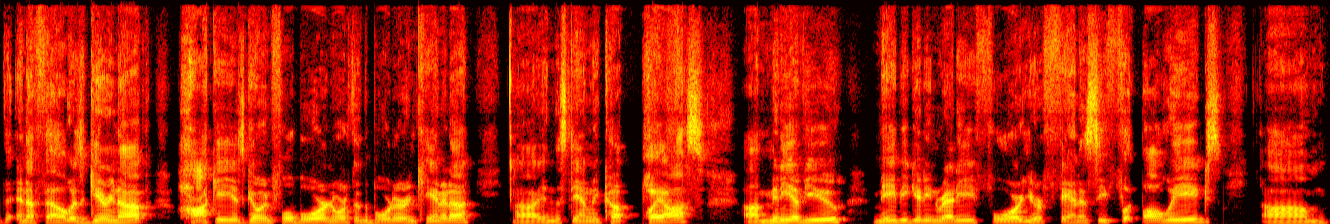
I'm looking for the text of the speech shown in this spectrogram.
the NFL is gearing up. Hockey is going full bore north of the border in Canada uh, in the Stanley Cup playoffs. Uh, many of you may be getting ready for your fantasy football leagues. Um,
